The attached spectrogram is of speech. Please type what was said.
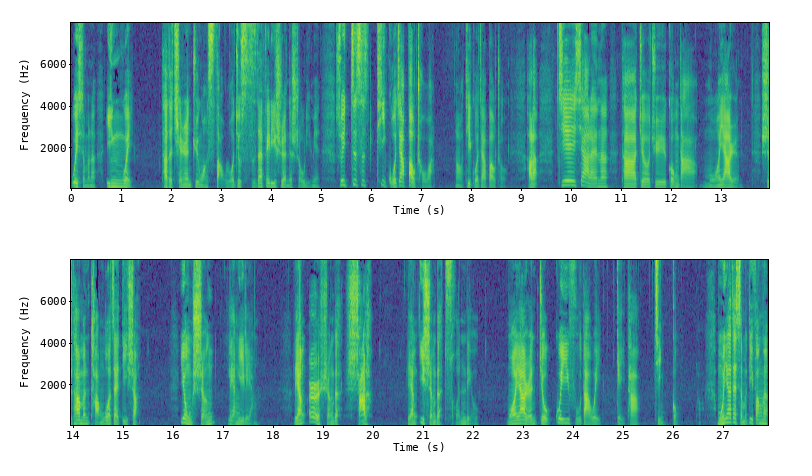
为什么呢？因为他的前任君王扫罗就死在非利士人的手里面，所以这是替国家报仇啊！啊，替国家报仇。好了，接下来呢，他就去攻打摩押人，使他们躺卧在地上，用绳量一量，量二绳的杀了。量一绳的存留，摩押人就归服大卫，给他进贡。摩押在什么地方呢？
